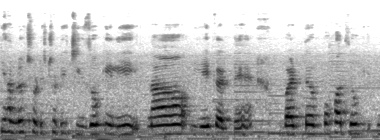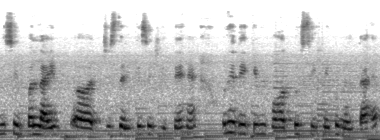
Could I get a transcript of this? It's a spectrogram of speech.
कि हम लोग छोटी छोटी चीज़ों के लिए इतना ये करते हैं। बट बहुत लोग इतनी सिंपल लाइफ जिस तरीके से जीते हैं, उन्हें देख के भी बहुत कुछ सीखने को मिलता है।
